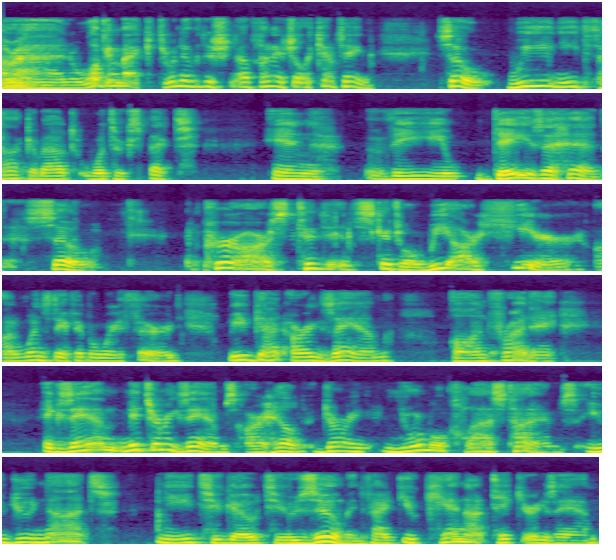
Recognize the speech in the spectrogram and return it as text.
All right, welcome back to another edition of Financial Accounting. So, we need to talk about what to expect in the days ahead. So, per our tentative schedule, we are here on Wednesday, February 3rd. We've got our exam on Friday. Exam midterm exams are held during normal class times. You do not need to go to Zoom. In fact, you cannot take your exam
